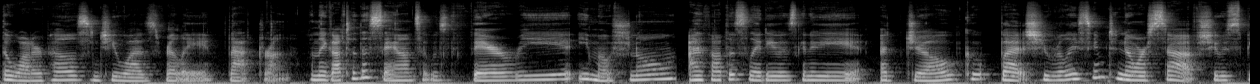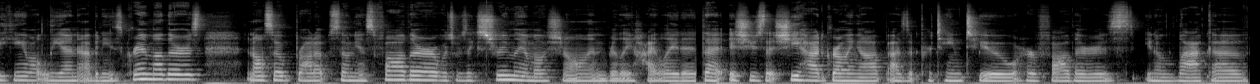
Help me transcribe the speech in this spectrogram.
the water pills and she was really that drunk. When they got to the seance, it was very emotional. I thought this lady was going to be a joke, but she really seemed to know her stuff. She was speaking about Leah and Eboni's grandmothers and also brought up Sonja's father, which was extremely emotional and really highlighted the issues that she had growing up as it pertained to her father's, you know, lack of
